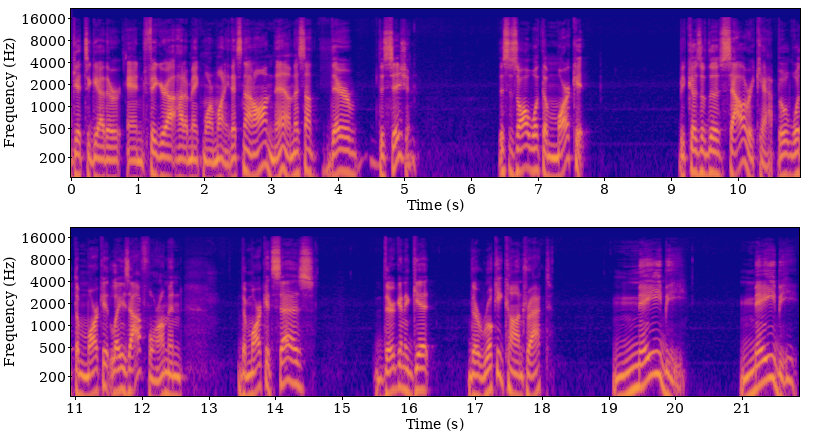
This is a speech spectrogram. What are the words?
get together and figure out how to make more money? That's not on them. That's not their decision. This is all what the market, because of the salary cap, what the market lays out for them. And the market says they're going to get their rookie contract. Maybe, maybe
